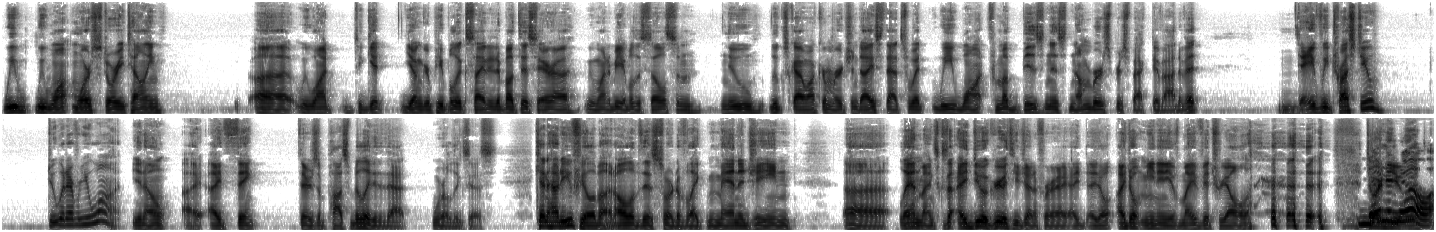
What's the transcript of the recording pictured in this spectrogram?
we we want more storytelling uh we want to get younger people excited about this era we want to be able to sell some new luke skywalker merchandise that's what we want from a business numbers perspective out of it. Dave we trust you. Do whatever you want you know? I i think there's a possibility that that world exists. Ken, how do you feel about all of this sort of like managing uh, landmines? Because I do agree with you, Jennifer. I, I, I, don't I don't mean any of my vitriol. no, no, you. no.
